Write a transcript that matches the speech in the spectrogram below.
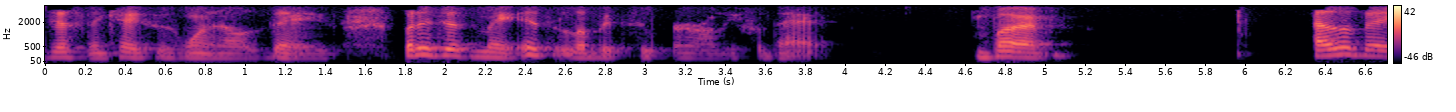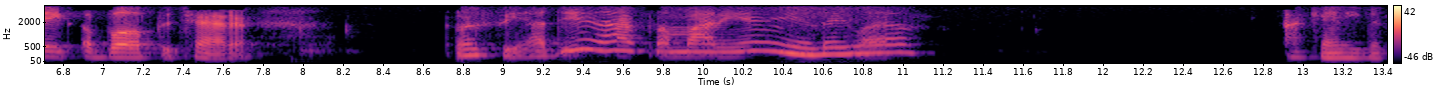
just in case it's one of those days. But it just may, it's a little bit too early for that. But elevate above the chatter. Let's see, I did have somebody in here. They left. I can't even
